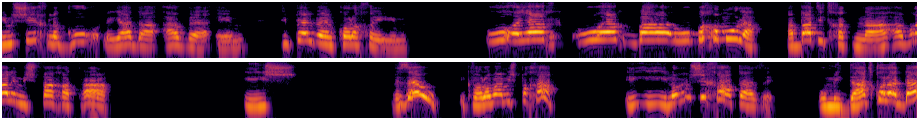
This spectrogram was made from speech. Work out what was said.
המשיך לגור ליד האב והאם, טיפל בהם כל החיים, הוא היה, הוא היה, הוא בחמולה. הבת התחתנה, עברה למשפחת האיש, וזהו, היא כבר לא מהמשפחה. היא, היא, היא לא ממשיכה את הזה. ומידת כל אדם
